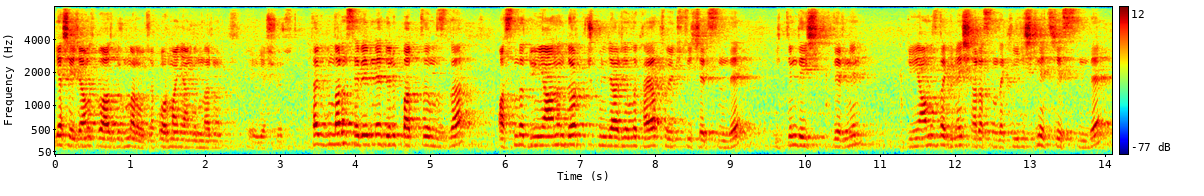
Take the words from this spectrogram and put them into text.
yaşayacağımız bazı durumlar olacak. Orman yangınlarını e, yaşıyoruz. Tabii bunların sebebine dönüp baktığımızda aslında dünyanın 4,5 milyar yıllık hayat öyküsü içerisinde iklim değişikliklerinin dünyamızla güneş arasındaki ilişki neticesinde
